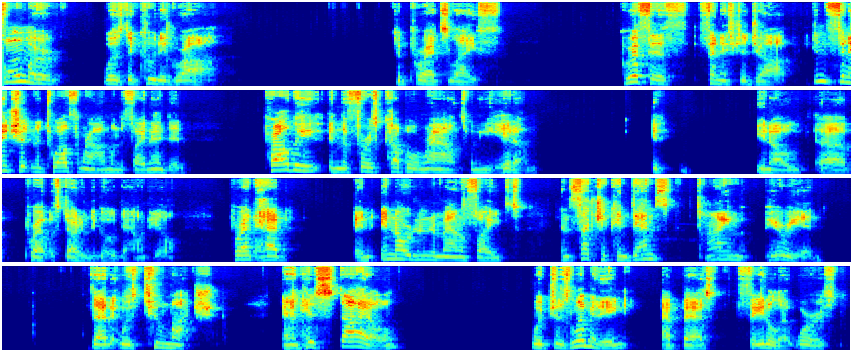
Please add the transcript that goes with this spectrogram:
Fullmer was the coup de grace to Paret's life. Griffith finished the job. He didn't finish it in the 12th round when the fight ended. Probably in the first couple rounds when he hit him, it, you know, uh, was starting to go downhill. Paret had an inordinate amount of fights in such a condensed time period that it was too much. And his style, which is limiting at best, fatal at worst,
